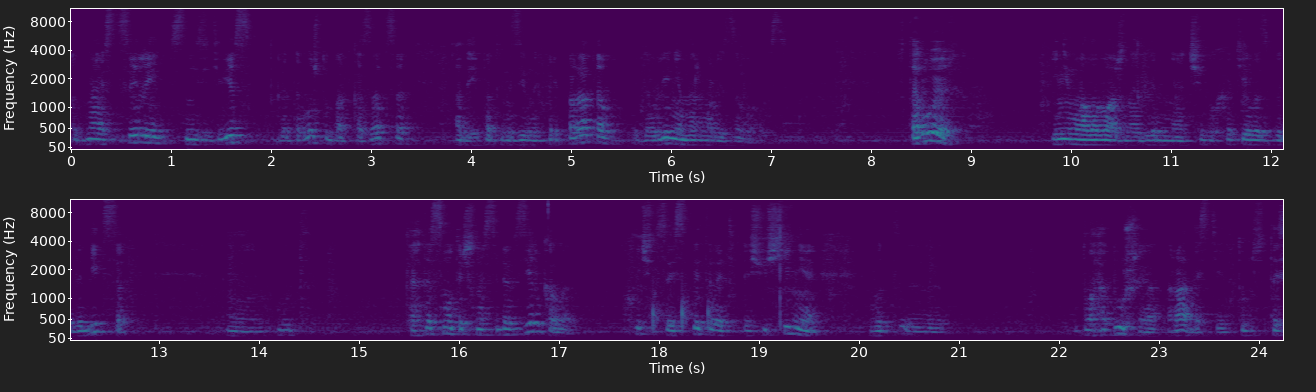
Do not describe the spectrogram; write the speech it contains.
одна из целей – снизить вес для того, чтобы отказаться от гипотензивных препаратов, и давление нормализовалось. Второе, и немаловажное для меня, чего хотелось бы добиться, вот, когда смотришь на себя в зеркало, хочется испытывать ощущение вот, э, благодушия, радости, потому что ты,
